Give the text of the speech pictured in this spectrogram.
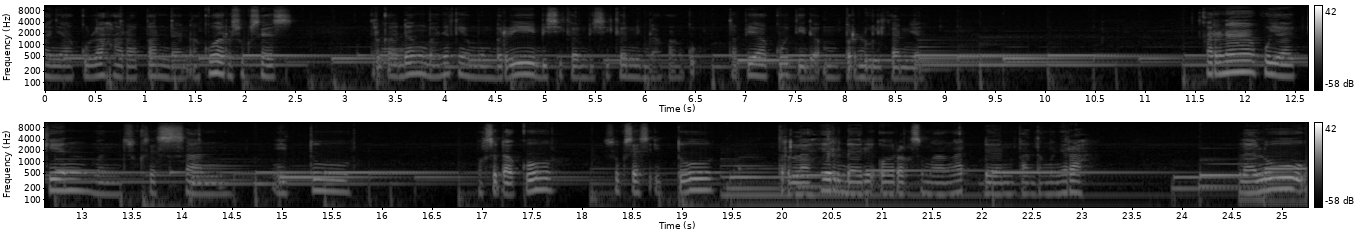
hanya akulah harapan dan aku harus sukses. Terkadang banyak yang memberi bisikan-bisikan di belakangku, tapi aku tidak memperdulikannya karena aku yakin mensuksesan itu maksud aku sukses itu terlahir dari orang semangat dan pantang menyerah. Lalu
